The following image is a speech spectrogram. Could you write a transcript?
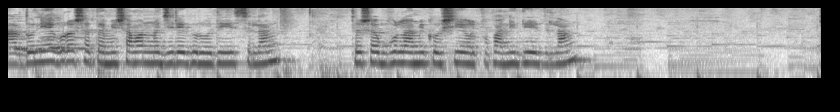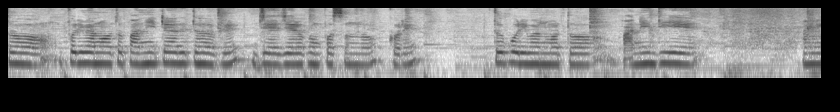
আর ধনিয়া গুঁড়োর সাথে আমি সামান্য জিরে গুঁড়ো দিয়েছিলাম। তো সবগুলো আমি কষিয়ে অল্প পানি দিয়ে দিলাম। তো পরিমাণ মতো পানিটা দিতে হবে যে যেরকম পছন্দ করে। তো পরিমাণ মতো পানি দিয়ে আমি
